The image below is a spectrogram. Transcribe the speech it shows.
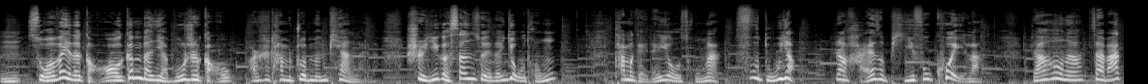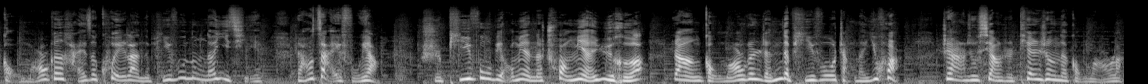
嗯，所谓的狗根本也不是狗，而是他们专门骗来的，是一个三岁的幼童。他们给这幼童啊敷毒药，让孩子皮肤溃烂，然后呢再把狗毛跟孩子溃烂的皮肤弄到一起，然后再服药，使皮肤表面的创面愈合，让狗毛跟人的皮肤长在一块儿，这样就像是天生的狗毛了。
